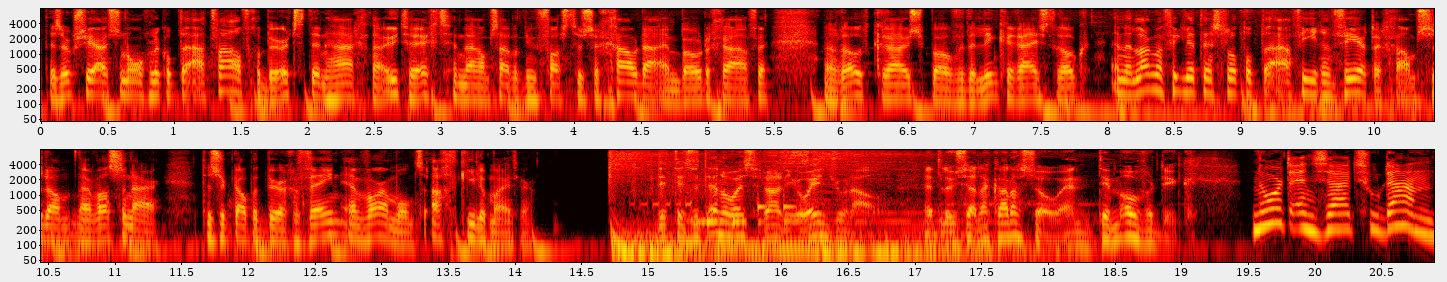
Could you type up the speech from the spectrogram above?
Er is ook zojuist een ongeluk op de A12 gebeurd. Den Haag naar Utrecht. En daarom staat het nu vast tussen Gouda en Bodegraven. Een rood kruis boven de linkerrijstrook. En een lange file tenslotte op de A44 Amsterdam naar Wassenaar. Tussen Knoop het Burgerveen en Warmond, 8 kilometer. Dit is het NOS Radio 1-journaal. Met Lucella Carrasso en Tim Overdik. Noord- en Zuid-Soedan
